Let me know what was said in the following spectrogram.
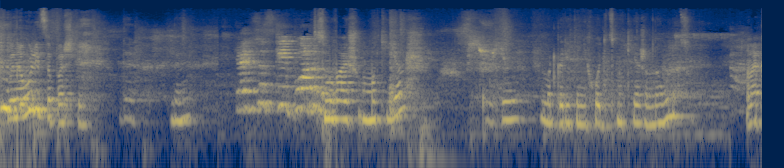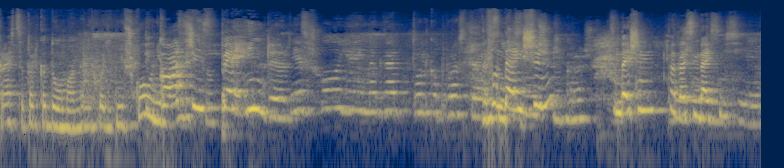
Вы на улицу пошли? Да. Смываешь макияж? Маргарита не ходит с макияжем на улицу. Она красится только дома, она не ходит ни в школу, ни на Because she's behindert. Нет, в школу я иногда только просто... Foundation. Foundation. Foundation.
